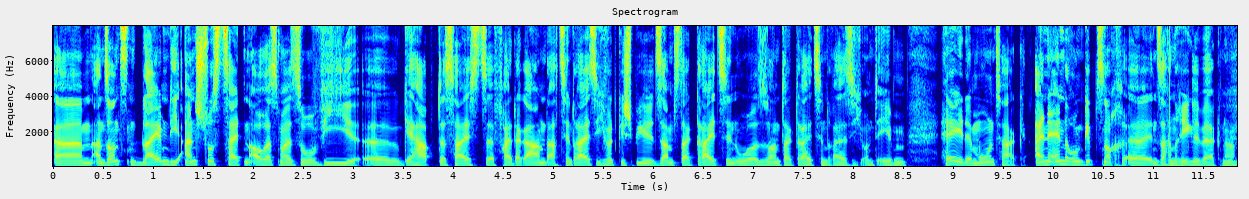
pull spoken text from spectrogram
Ähm, ansonsten bleiben die Anschlusszeiten auch erstmal so wie äh, gehabt. Das heißt, äh, Freitagabend 18.30 Uhr wird gespielt, Samstag 13 Uhr, Sonntag 13.30 Uhr und eben, hey, der Montag. Eine Änderung gibt es noch äh, in Sachen Regelwerk, ne?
